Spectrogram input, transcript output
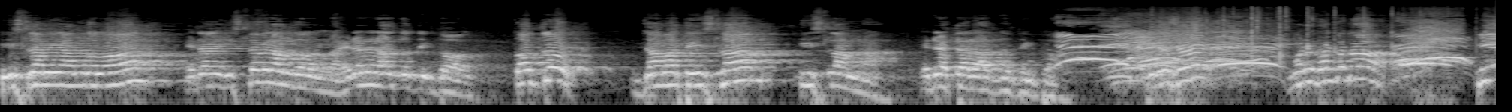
ইসলামী আন্দোলন এটা ইসলামের আন্দোলন না এটা একটা রাজনৈতিক দল। তদ্রুপ জামাতে ইসলাম ইসলাম না এটা একটা রাজনৈতিক দল। ঠিক আছে? মনে থাকব তো? কি?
